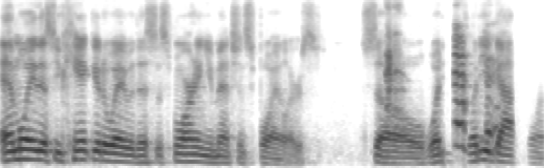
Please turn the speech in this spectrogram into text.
Emily, this you can't get away with this. This morning you mentioned spoilers. So what what do you got for?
